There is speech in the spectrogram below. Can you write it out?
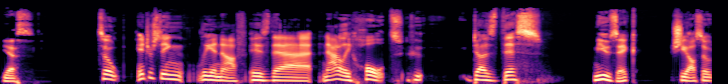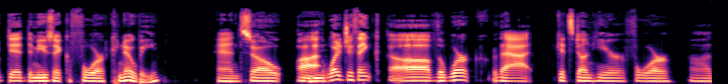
Yes. So interestingly enough, is that Natalie Holt, who does this music. She also did the music for Kenobi. And so, uh, mm-hmm. what did you think of the work that gets done here for uh,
